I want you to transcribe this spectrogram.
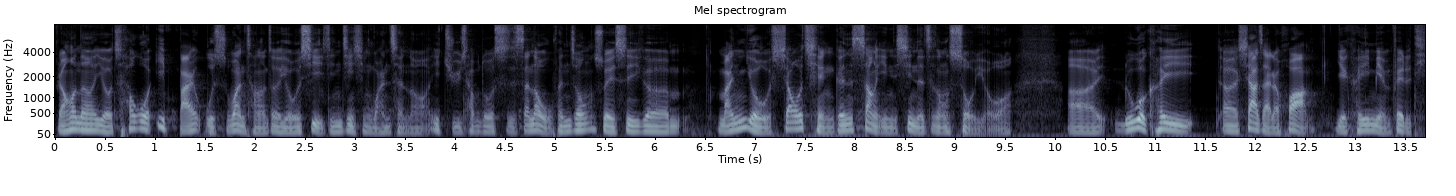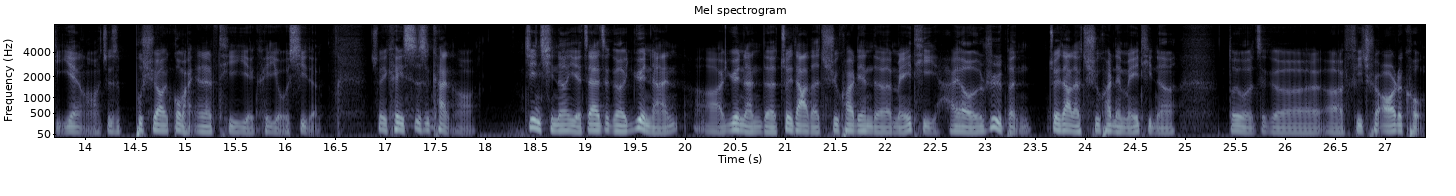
然后呢，有超过一百五十万场的这个游戏已经进行完成了哦，一局差不多是三到五分钟，所以是一个。蛮有消遣跟上瘾性的这种手游啊，呃，如果可以呃下载的话，也可以免费的体验啊，就是不需要购买 NFT 也可以游戏的，所以可以试试看啊。近期呢，也在这个越南啊，越南的最大的区块链的媒体，还有日本最大的区块链媒体呢，都有这个呃 feature article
